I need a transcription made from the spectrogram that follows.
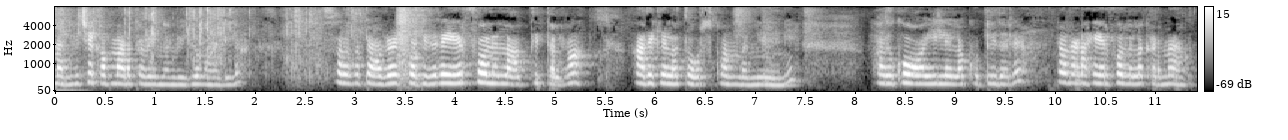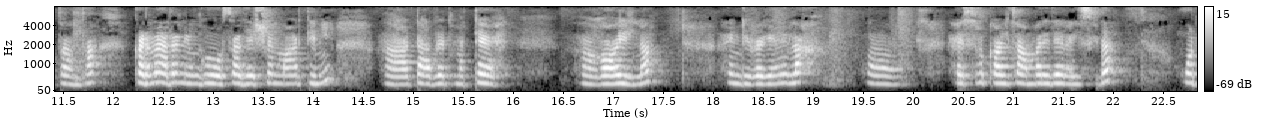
ಮನೆ ಚೆಕಪ್ ಮಾಡ್ತವೆ. ನಾನು ವೀಡಿಯೋ ಮಾಡಲಿಲ್ಲ ಸ್ವಲ್ಪ ಟ್ಯಾಬ್ಲೆಟ್ ಕೊಟ್ಟಿದ್ದಾರೆ. ಏರ್ ಫಾಲ್ ಎಲ್ಲ ಆಗ್ತಿತ್ತಲ್ವ? ಅದಕ್ಕೆಲ್ಲ ತೋರಿಸ್ಕೊಂಡು ಬಂದಿದ್ದೀನಿ. ಅದಕ್ಕೂ ಆಯಿಲ್ ಎಲ್ಲ ಕೊಟ್ಟಿದ್ದಾರೆ. ನೋಡೋಣ ಹೇರ್ ಫಾಲ್ ಎಲ್ಲ ಕಡಿಮೆ ಆಗುತ್ತಾ ಅಂತ. ಕಡಿಮೆ ಆದರೆ ನಿಮಗೂ ಸಜೆಷನ್ ಮಾಡ್ತೀನಿ. ಟ್ಯಾಬ್ಲೆಟ್ ಮತ್ತು ಆಯಿಲ್ನ ಆ್ಯಂಡ್ ಇವಾಗ ಏನಿಲ್ಲ. ಹೆಸರು ಕಾಳು ಸಾಂಬಾರಿದೆ ರೈಸ್ ಇದೆ. ಊಟ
